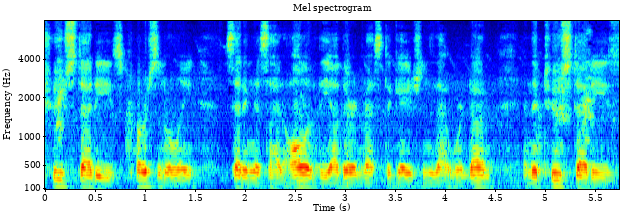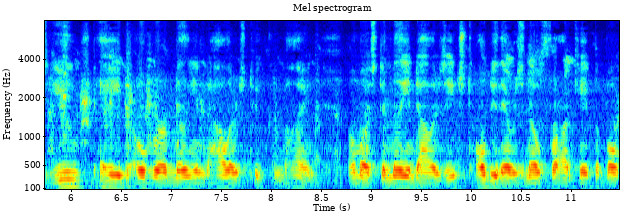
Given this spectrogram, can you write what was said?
two studies personally, setting aside all of the other investigations that were done. And the two studies you paid over a million dollars to combine, almost a million dollars each, told you there was no fraud capable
